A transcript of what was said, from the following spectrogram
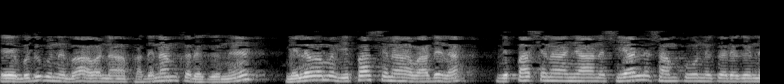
ඒ බුදුගුණ භාවනා පදනම් කරගෙන මෙලවම විපස්සනා වඩලා විපස්සනා ඥාන සියල්ල සම්පූර්ණ කරගෙන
